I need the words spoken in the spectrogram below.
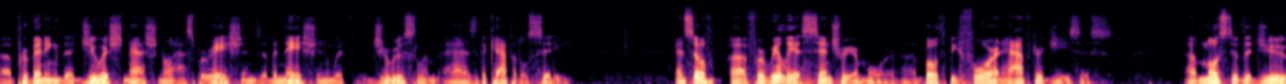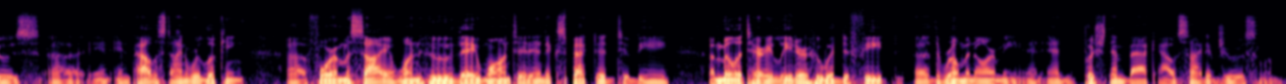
uh, preventing the Jewish national aspirations of a nation with Jerusalem as the capital city. And so, uh, for really a century or more, uh, both before and after Jesus, uh, most of the Jews uh, in, in Palestine were looking uh, for a Messiah, one who they wanted and expected to be a military leader who would defeat uh, the Roman army and, and push them back outside of Jerusalem.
